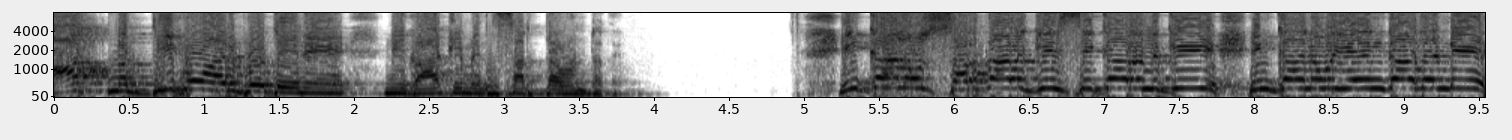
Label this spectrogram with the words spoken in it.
ఆత్మ దీపం ఆరిపోతేనే నీకు ఆటల మీద సర్ద ఉంటుంది. ఇంకా నువ్వు సరదాలకి శికారులకి ఇంకా నువ్వు ఏం కాదండి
